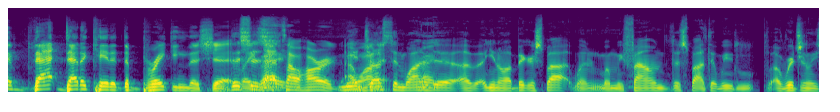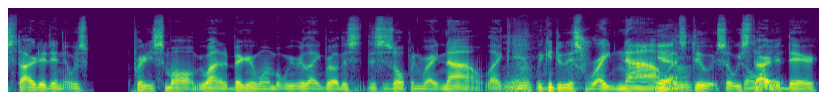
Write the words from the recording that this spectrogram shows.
am that dedicated to breaking this shit. This like, is- that's how hard Me I and want it. Justin wanted Right. to, uh, you know, a bigger spot when when we found the spot that we originally started in. It was pretty small. We wanted a bigger one, but we were like, bro, this this is open right now. Like we can do this right now. Yeah. Let's do it. So we Don't started wait. there.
